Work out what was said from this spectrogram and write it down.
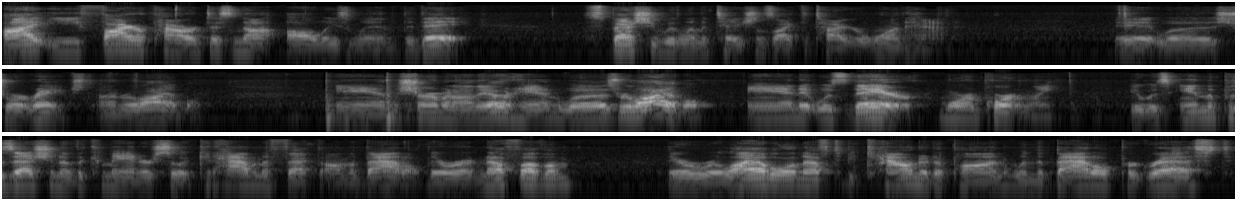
I.e., firepower does not always win the day, especially with limitations like the Tiger 1 had. It was short ranged, unreliable. And the Sherman, on the other hand, was reliable. And it was there, more importantly. It was in the possession of the commander so it could have an effect on the battle. There were enough of them. They were reliable enough to be counted upon when the battle progressed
